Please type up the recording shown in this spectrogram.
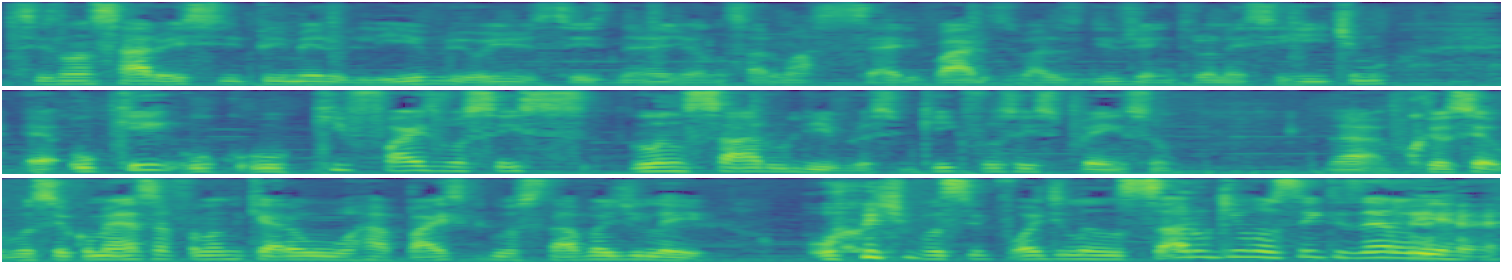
vocês lançaram esse primeiro livro e hoje vocês né, já lançaram uma série, vários, vários livros, já entrou nesse ritmo. É, o, que, o, o que faz vocês lançar o livro? Assim? O que, que vocês pensam? Né? Porque você, você começa falando que era o rapaz que gostava de ler. Hoje você pode lançar o que você quiser ler.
